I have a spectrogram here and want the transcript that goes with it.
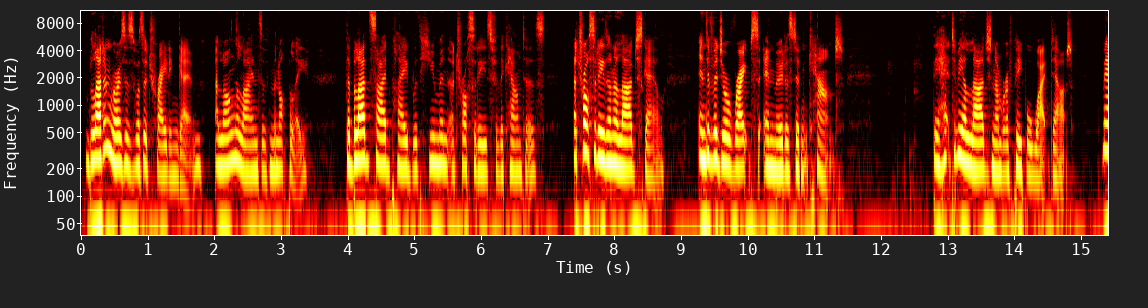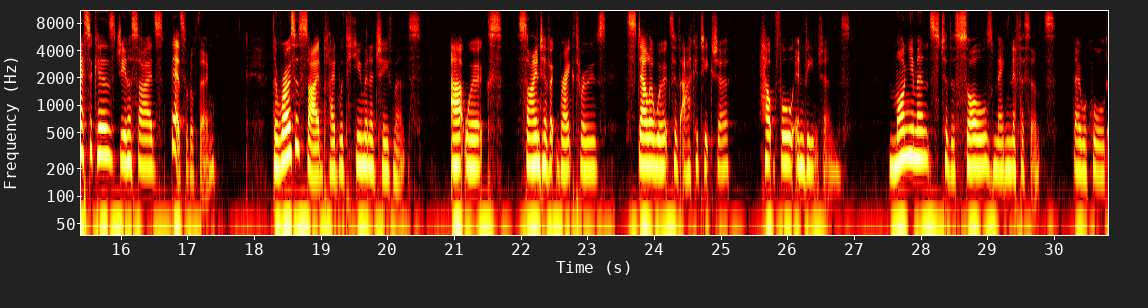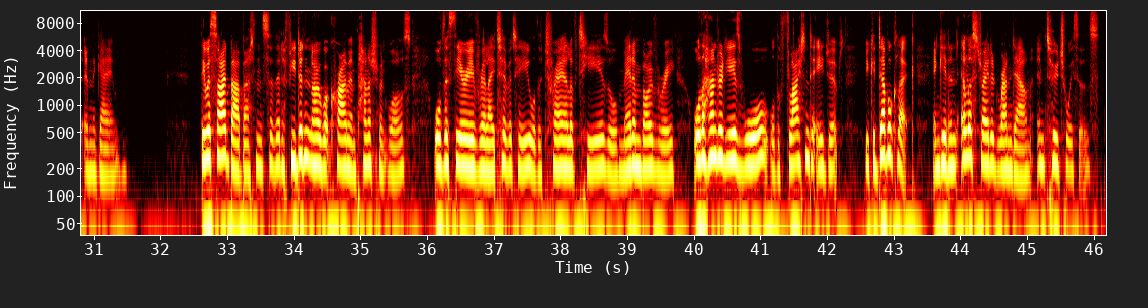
Blood and Roses was a trading game along the lines of Monopoly. The blood side played with human atrocities for the counters, atrocities on a large scale. Individual rapes and murders didn't count. There had to be a large number of people wiped out massacres, genocides, that sort of thing. The Roses side played with human achievements artworks, scientific breakthroughs, stellar works of architecture, helpful inventions. Monuments to the soul's magnificence, they were called in the game. There were sidebar buttons so that if you didn't know what crime and punishment was, or the theory of relativity, or the Trail of Tears, or Madame Bovary, or the Hundred Years' War, or the Flight into Egypt, you could double click and get an illustrated rundown in two choices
